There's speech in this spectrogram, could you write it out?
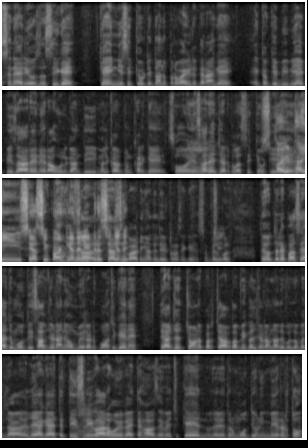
ਸਿਨੈਰੀਓਜ਼ ਸੀਗੇ ਕਿ ਇੰਨੀ ਸਿਕਿਉਰਿਟੀ ਤੁਹਾਨੂੰ ਪ੍ਰੋਵਾਈਡ ਕਰਾਂਗੇ। ਕਿਉਂਕਿ ਬੀਬੀਆਈਪੀਜ਼ ਆ ਰਹੇ ਨੇ ਰਾਹੁਲ ਗਾਂਧੀ ਮਲਿਕਾਰਜੁਨ ਖੜਗੇ। ਸੋ ਇਹ ਸਾਰੇ ਜੈਡ ਪਲੱਸ ਸਿਕਿਉਰਿਟੀ 27 28 ਸਿਆਸੀ ਪਾਰਟੀਆਂ ਦੇ ਲੀਡਰ ਸੀ ਸਿਆਸੀ ਕਹਿੰਦੇ। ਪਾਰਟੀਆਂ ਦੇ ਲੀਡਰ ਸੀਗੇ ਬਿਲਕੁਲ। ਤੇ ਉਧਰਲੇ ਪਾਸੇ ਅੱਜ ਮੋਦੀ ਸਾਹਿਬ ਜਿਹੜਾ ਨੇ ਉਹ ਮੇਰਠ ਪਹੁੰਚ ਗਏ ਨੇ ਤੇ ਅੱਜ ਚੋਣ ਪ੍ਰਚਾਰ ਦਾ ਵਿਗਲ ਜਿਹੜਾ ਉਹਨਾਂ ਦੇ ਵੱਲੋਂ ਬਦਲਾ ਲਿਆ ਗਿਆ ਤੇ ਤੀਸਰੀ ਵਾਰ ਹੋਏਗਾ ਇਤਿਹਾਸ ਦੇ ਵਿੱਚ ਕਿ ਨਰਿੰਦਰ ਮੋਦੀ ਹੁਣੀ ਮੇਰਠ ਤੋਂ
